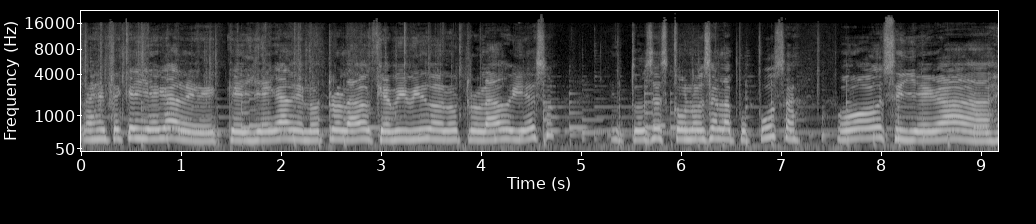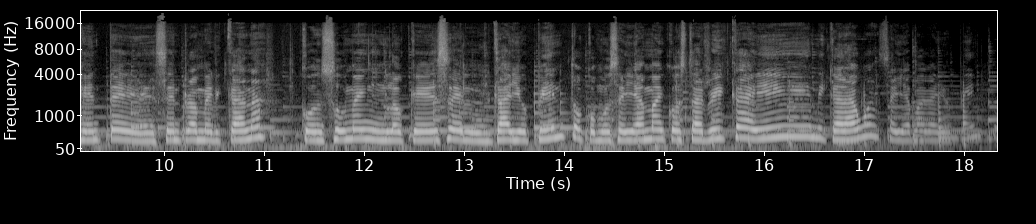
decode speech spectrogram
La gente que llega, del otro lado, que ha vivido del otro lado y eso. Entonces conocen la pupusa. O si llega gente centroamericana, consumen lo que es el gallo pinto, como se llama en Costa Rica y Nicaragua, se llama gallo pinto.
